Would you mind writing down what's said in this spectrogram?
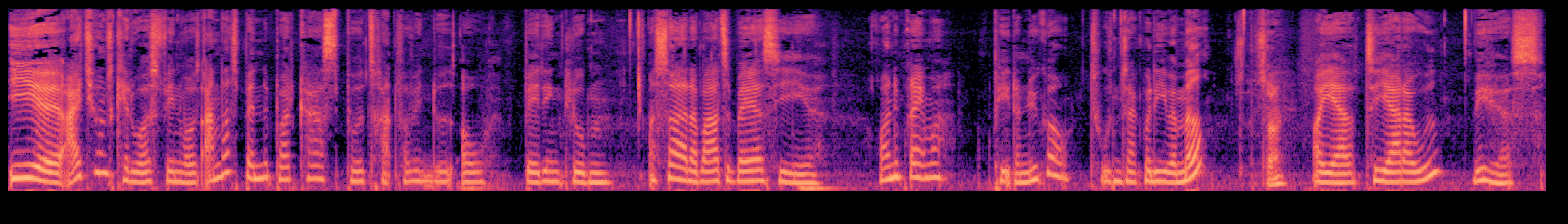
I uh, iTunes kan du også finde vores andre spændende podcast, både Transfervinduet og Bettingklubben. Og så er der bare tilbage at sige uh, Ronny Bremer, Peter Nygaard, tusind tak, fordi I var med. Så. Og jer, til jer derude, vi høres.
